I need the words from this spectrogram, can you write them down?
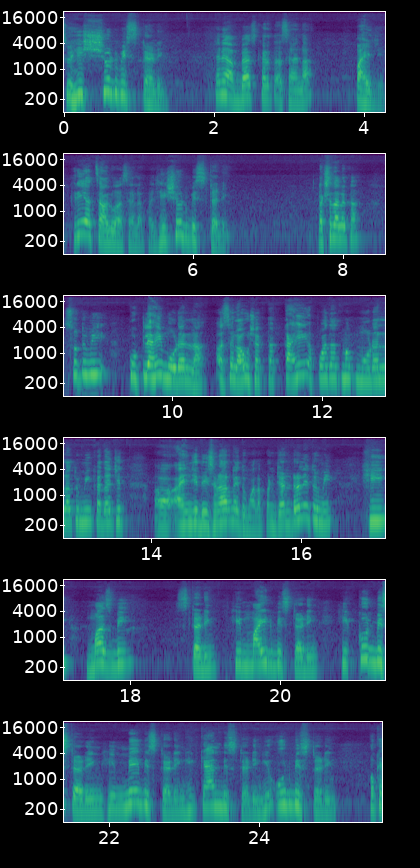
so he should be studying त्याने अभ्यास करत असायला पाहिजे. क्रिया चालू असायला पाहिजे. ही शुड बी स्टडिंग लक्षात आलं का? सो तुम्ही कुठल्याही मॉडेलला असं लावू शकता. काही अपवादात्मक मॉडलला तुम्ही कदाचित आय एन जी दिसणार नाही तुम्हाला पण जनरली तुम्ही he must be studying, he might be studying, he could be studying, he may be studying, he can be studying, he would be studying. Okay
